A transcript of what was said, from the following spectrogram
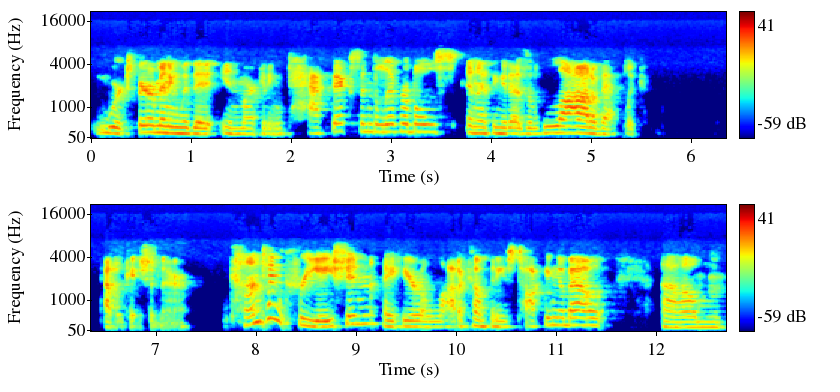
we're experimenting with it in marketing tactics and deliverables, and I think it has a lot of applic- application there. Content creation, I hear a lot of companies talking about. Um,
